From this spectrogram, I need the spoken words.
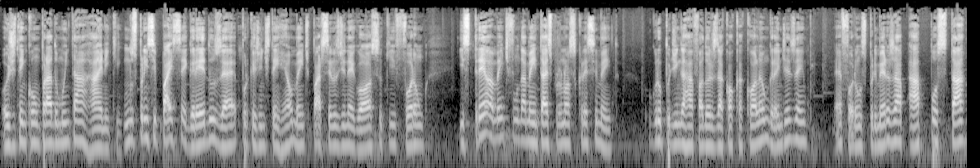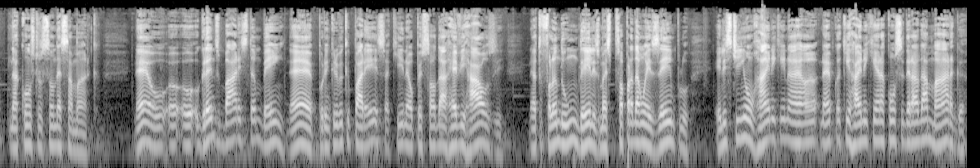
hoje têm comprado muita Heineken. Um dos principais segredos é porque a gente tem realmente parceiros de negócio que foram extremamente fundamentais para o nosso crescimento. O grupo de engarrafadores da Coca-Cola é um grande exemplo. Né? Foram os primeiros a, a apostar na construção dessa marca. Né? O, o- o- grandes bares também, né? Por incrível que pareça, aqui, né? O pessoal da Heavy House, né? Tô falando um deles, mas só para dar um exemplo, eles tinham Heineken na, na época que Heineken era considerada amarga.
